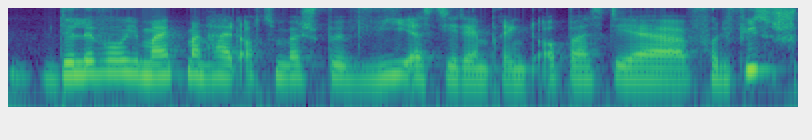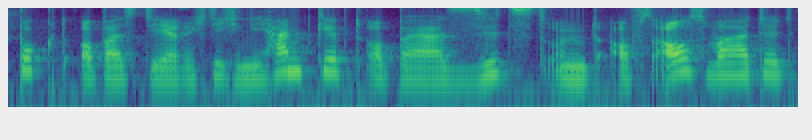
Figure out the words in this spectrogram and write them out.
Delivery meint man halt auch zum Beispiel, wie es dir denn bringt. Ob er es dir vor die Füße spuckt, ob er es dir richtig in die Hand gibt, ob er sitzt und aufs Auswartet,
